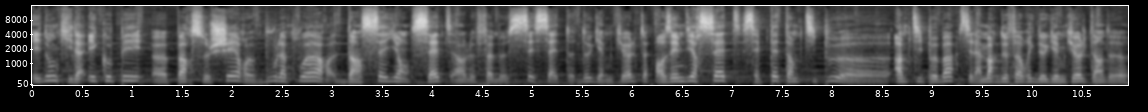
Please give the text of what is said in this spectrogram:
et donc il a écopé euh, par ce cher boule à poire d'un Saiyan 7, hein, le fameux C7 de Gamecult. Alors vous allez me dire 7, c'est peut-être un petit peu euh, un petit peu bas, c'est la marque de fabrique de Gamecult, hein, de,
